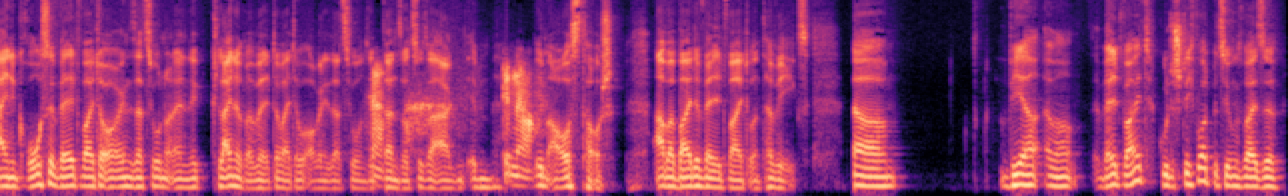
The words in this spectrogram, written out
eine große weltweite Organisation und eine kleinere weltweite Organisation sind ja. dann sozusagen im, genau. im Austausch, aber beide weltweit unterwegs. Ähm, wir äh, weltweit, gutes Stichwort, beziehungsweise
